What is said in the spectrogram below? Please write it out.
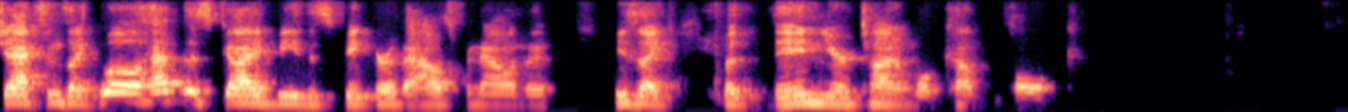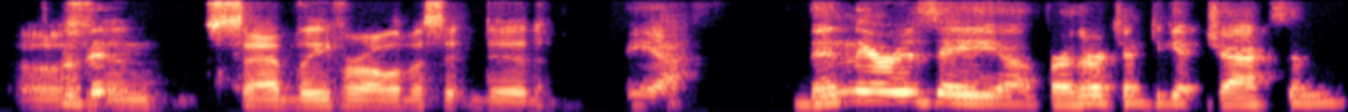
Jackson's like, well, have this guy be the Speaker of the House for now. And then he's like, but then your time will come, Polk. But then- and sadly for all of us, it did. Yeah. Then there is a uh, further attempt to get Jackson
